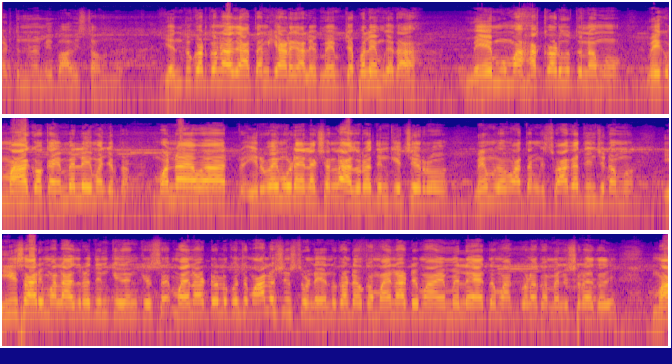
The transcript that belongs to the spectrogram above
కడుతున్నారని మీరు భావిస్తూ ఉన్నారు? ఎందుకు కడుతున్నా అది అతనికి అడగాలి. మేము చెప్పలేము కదా. మేము మా హక్కు అడుగుతున్నాము. మీకు మాకు ఒక ఎమ్మెల్యే ఇవ్వమని చెప్తాం. మొన్న ఇరవై మూడు ఎలక్షన్లో అజరుద్దీన్కి ఇచ్చారు మేము అతనికి స్వాగతించినాము. ఈసారి మళ్ళీ అజరుద్దీన్కి ఇస్తే మైనార్టీ వాళ్ళు కొంచెం ఆలోచిస్తుండే. ఎందుకంటే ఒక మైనార్టీ మా ఎమ్మెల్యే అయితే మాకు కూడా ఒక మినిస్టర్ అవుతుంది. మా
